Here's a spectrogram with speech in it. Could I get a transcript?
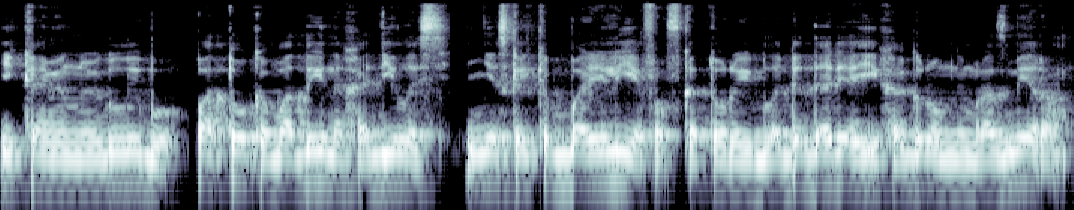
и каменную глыбу, потока воды находилось несколько барельефов, которые благодаря их огромным размерам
